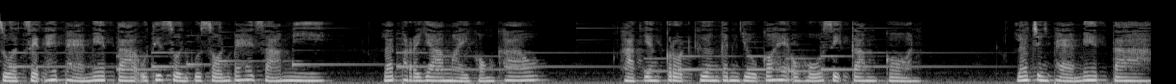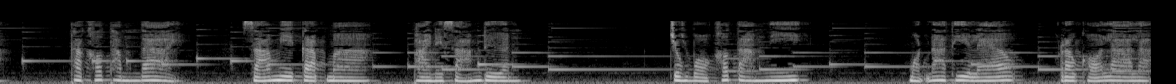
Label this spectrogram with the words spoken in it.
สวดเสร็จให้แผ่เมตตาอุทิศส่วนกุศลไปให้สามี และภรรยาใหม่ของเขา หากยังโกรธเคืองกันอยู่ก็ให้โอโหสิกรรมก่อน แล้วจึงแผ่เมตตา ถ้าเขาทำได้ สามีกลับมา ภายในสามเดือน จงบอกเขาตามนี้ หมดหน้าที่แล้ว เราขอลาละ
